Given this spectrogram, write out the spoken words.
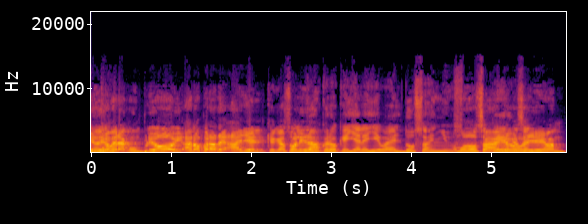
yo digo, mira, cumplió hoy. Ah, no, espérate, ayer, qué casualidad. Yo creo que ella le lleva a él dos años. Como dos años Pero que se llevan.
